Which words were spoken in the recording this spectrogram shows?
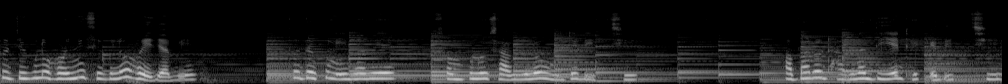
তো যেগুলো হয়নি সেগুলো হয়ে যাবে। তো দেখুন, এইভাবে সম্পূর্ণ শাকগুলো উল্টে দিচ্ছি। আবারও ঢাকনা দিয়ে ঢেকে দিচ্ছি।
